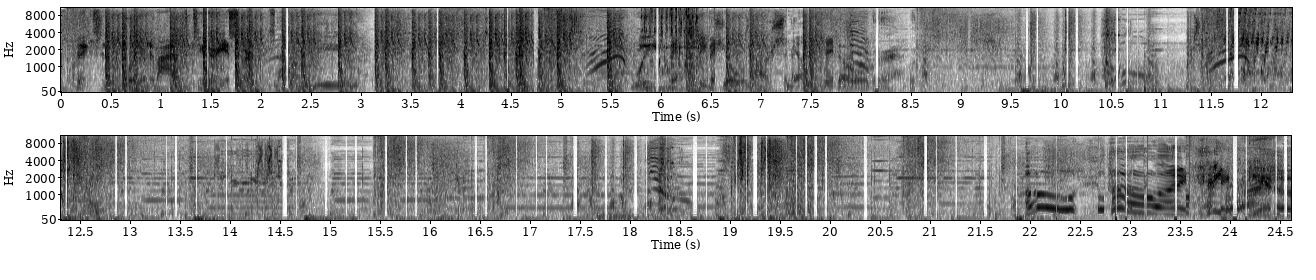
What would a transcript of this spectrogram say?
fixing to put him out of serious hurt. We'd best a. Oh, oh, I hate you!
